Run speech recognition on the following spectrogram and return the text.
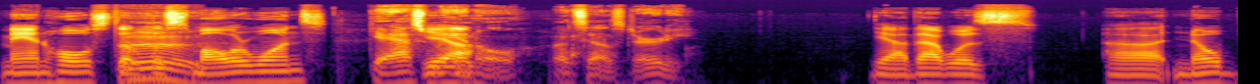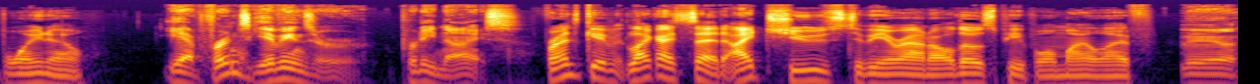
manholes, the, the Mm. smaller ones. Gas Yeah. manhole. That sounds dirty. Yeah, that was uh, no bueno. Yeah, Friendsgivings are pretty nice. Friendsgiving, like I said, I choose to be around all those people in my life. Yeah.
